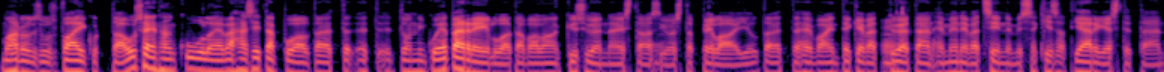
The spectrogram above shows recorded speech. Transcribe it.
mahdollisuus vaikuttaa. Useinhan kuulee vähän sitä puolta, että, että, että on niin kuin epäreilua tavallaan kysyä näistä asioista pelaajilta, että he vain tekevät mm. työtään, he menevät sinne, missä kisat järjestetään.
